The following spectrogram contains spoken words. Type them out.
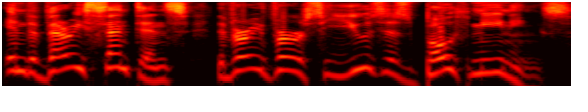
In the very sentence, the very verse, he uses both meanings.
